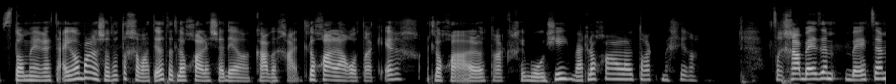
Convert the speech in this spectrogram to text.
זאת אומרת, היום ברשתות החברתיות את לא יכולה לשדר קו אחד, את לא יכולה להראות רק ערך, את לא יכולה להעלות רק חיבור אישי, ואת לא יכולה להעלות רק מכירה. צריכה בעצם, בעצם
